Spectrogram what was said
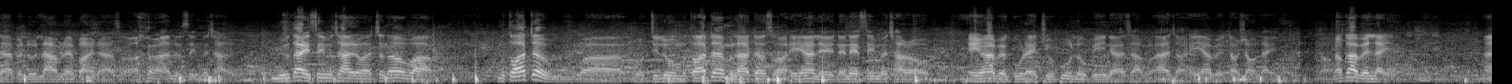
ညာဘယ်လိုလာမလဲပါညာဆိုတော့အဲ့လိုစိတ်မချလို့မျိုးသားကြီးစိတ်မချတော့ကျွန်တော်ကမသွားတတ်ဘူးဟာဟိုဒီလိုမသွားတတ်မလာတတ်ဆိုတော့အိမ်ကလည်းနည်းနည်းစိတ်မချတော့အိမ်ကပဲကိုယ်တိုင်ကြိုဖို့လုပ်ပေးနေတာဆိုတော့အဲ့ဒါကြောင့်အိမ်ကပဲတောက်လျှောက်လိုက်နောက်ကပဲလိုက်ရအဲ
